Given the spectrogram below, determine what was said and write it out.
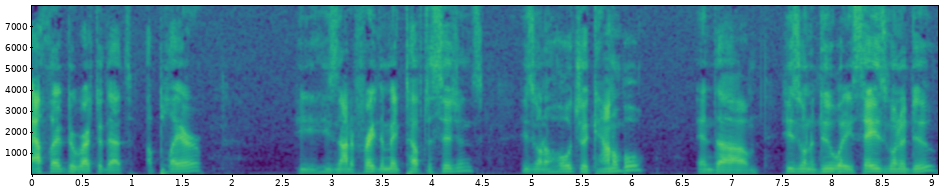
athletic director that's a player. He he's not afraid to make tough decisions. He's going to hold you accountable, and um, he's going to do what he says he's going to do.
